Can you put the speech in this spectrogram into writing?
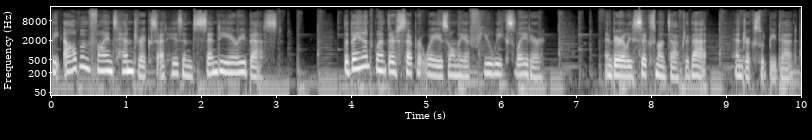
the album finds Hendrix at his incendiary best. The band went their separate ways only a few weeks later, and barely six months after that, Hendrix would be dead.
